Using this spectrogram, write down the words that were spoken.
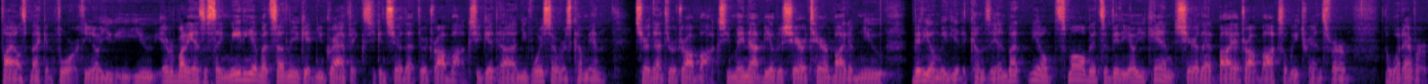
files back and forth. You know, you you everybody has the same media, but suddenly you get new graphics. You can share that through a Dropbox. You get uh, new voiceovers come in. Share that through a Dropbox. You may not be able to share a terabyte of new video media that comes in, but you know, small bits of video you can share that by a Dropbox, a WeTransfer, or whatever.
